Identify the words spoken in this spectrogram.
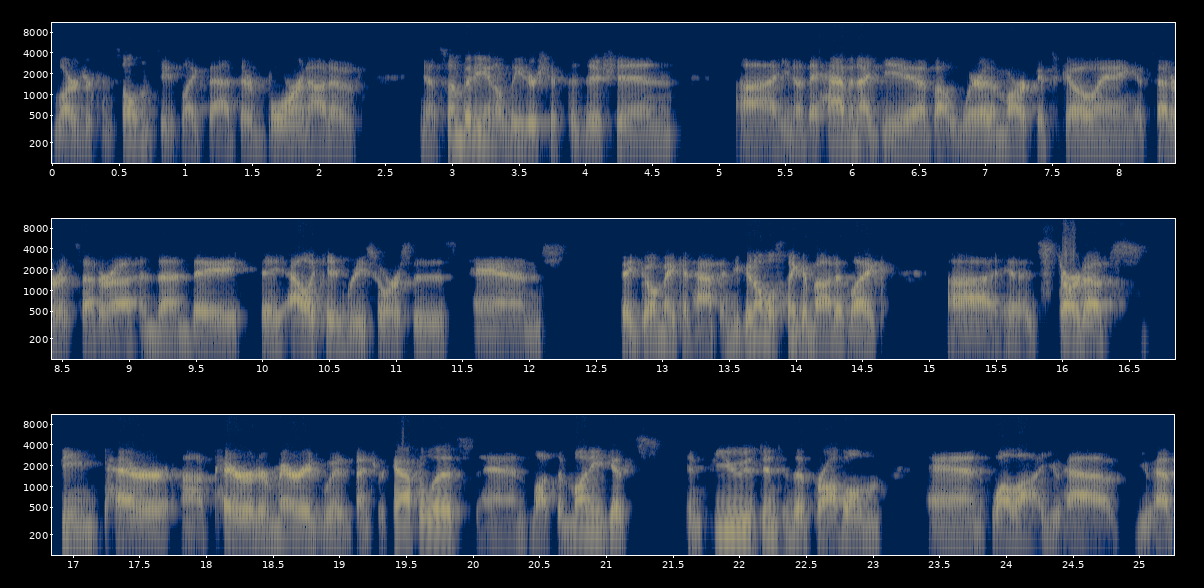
larger consultancies like that, they're born out of you know somebody in a leadership position. Uh, you know, they have an idea about where the market's going, et cetera, et cetera, and then they they allocate resources and they go make it happen. You can almost think about it like uh, startups being pair, uh, paired or married with venture capitalists and lots of money gets infused into the problem and voila you have you have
